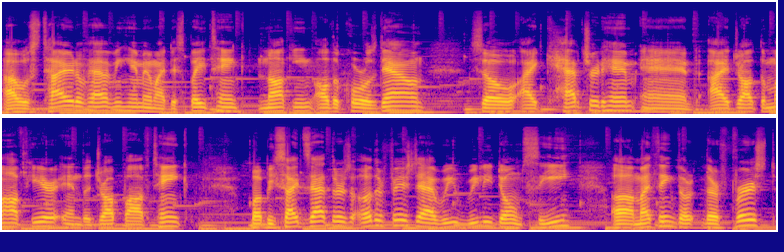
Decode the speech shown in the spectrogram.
I was tired of having him in my display tank, knocking all the corals down. So I captured him and I dropped him off here in the drop off tank. But besides that, there's other fish that we really don't see. Um, I think the, their first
